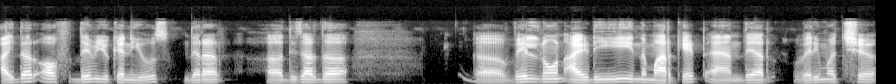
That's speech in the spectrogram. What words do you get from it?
either of them you can use. There are uh, these are the uh, well-known IDE in the market and they are very much uh,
